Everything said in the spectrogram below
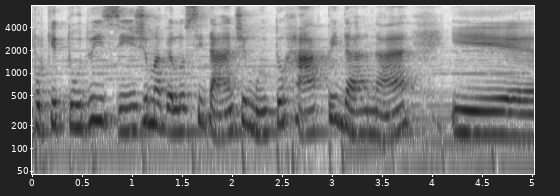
porque tudo exige uma velocidade muito rápida, né? E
